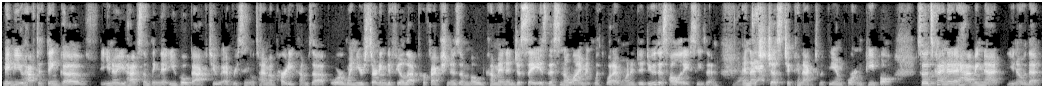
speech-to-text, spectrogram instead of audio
maybe you have to think of, you know, you have something that you go back to every single time a party comes up or when you're starting to feel that perfectionism mode come in and just say, is this in alignment with what I wanted to do this holiday season? Yeah. And that's yeah. just to connect with the important people. So it's kind of having that, you know, that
